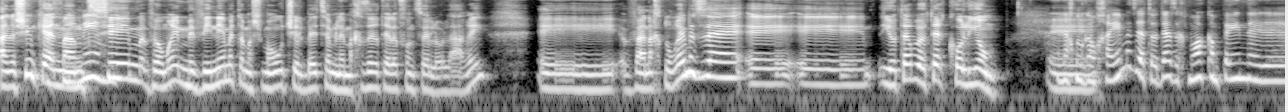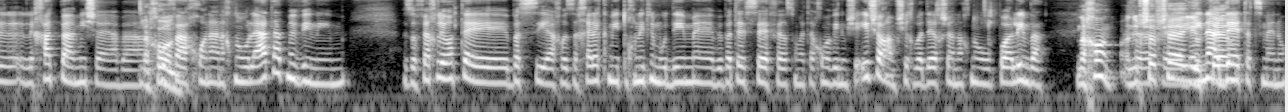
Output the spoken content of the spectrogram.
אנשים כן, מאמצים ואומרים, מבינים את המשמעות של בעצם למחזר טלפון סלולרי, אה, ואנחנו רואים את זה אה, יותר ויותר כל יום. אנחנו גם חיים את זה, אתה יודע, זה כמו הקמפיין לחד פעמי שהיה בתקופה נכון. האחרונה, אנחנו לאט לאט מבינים. וזה הופך להיות uh, בשיח, וזה חלק מתוכנית לימודים uh, בבתי ספר, זאת אומרת, אנחנו מבינים שאי אפשר להמשיך בדרך שאנחנו פועלים בה. נכון, אני חושב שיותר... ונעדה את עצמנו.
